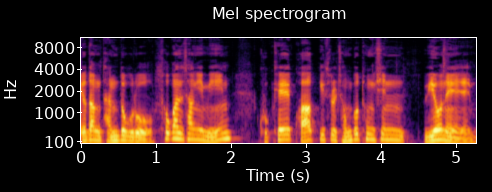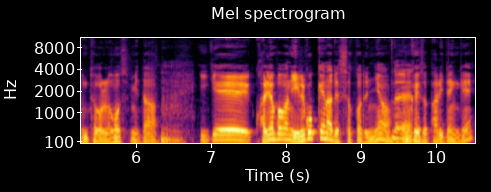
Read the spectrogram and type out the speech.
여당 단독으로 소관 상임위인 국회 과학기술정보통신위원회 문턱을 넘었습니다. 음. 이게 관련 법안이 7개나 됐었거든요. 네. 국회에서 발의된 게.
